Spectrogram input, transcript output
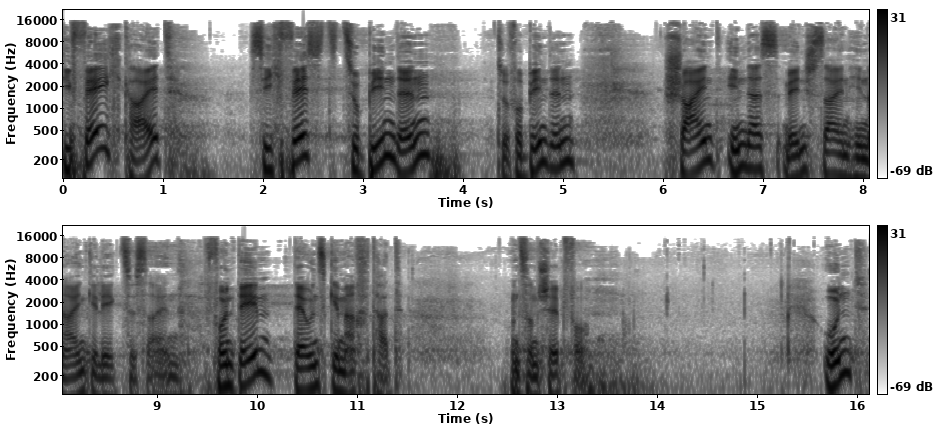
Die Fähigkeit, sich fest zu binden, zu verbinden, scheint in das Menschsein hineingelegt zu sein. Von dem, der uns gemacht hat, unserem Schöpfer. Und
